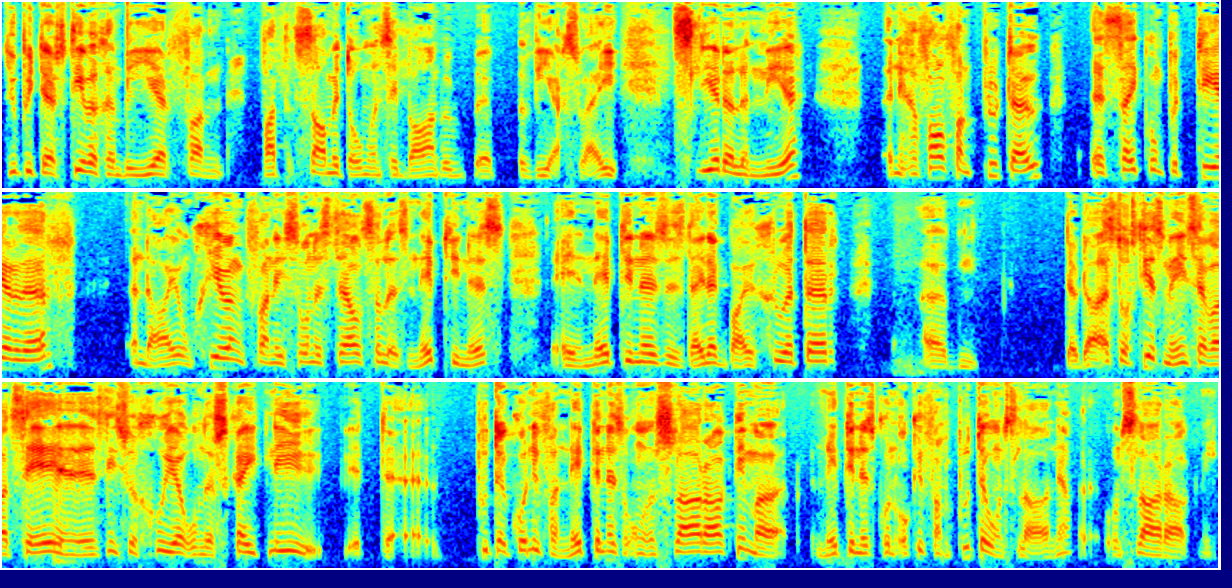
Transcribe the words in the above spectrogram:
Jupiter stewig in beheer van wat saam met hom in sy baan be beweeg. So hy sleer hulle mee. In die geval van Pluto is sy kompeteerder in daai omgewing van die sonnestelsel is Neptunus en Neptunus is duidelik baie groter. Ehm um, daar is nog steeds mense wat sê dit is nie so goeie onderskeid nie. Weet uh, Pluto kon nie van Neptunus ontslaa raak nie, maar Neptunus kon ook nie van Pluto ontslaa nie, ontslaa raak nie.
